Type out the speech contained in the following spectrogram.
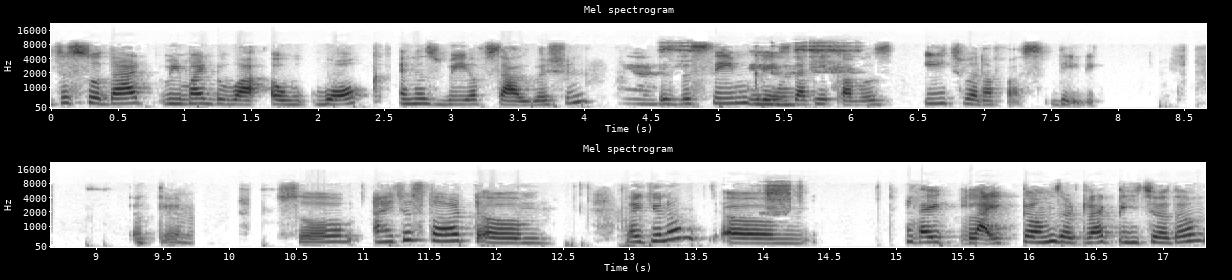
just so that we might wa- uh, walk in his way of salvation is the same grace that he covers each one of us daily. Okay. So i just thought um like you know um like like terms attract each other.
